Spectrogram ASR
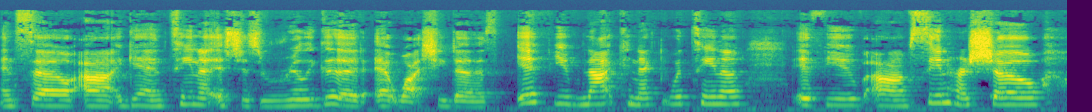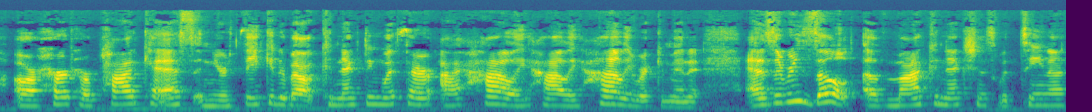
And so uh, again, Tina is just really good at what she does. If you've not connected with Tina, if you've um, seen her show or heard her podcast and you're thinking about connecting with her, I highly, highly, highly recommend it. As a result of my connections with Tina,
